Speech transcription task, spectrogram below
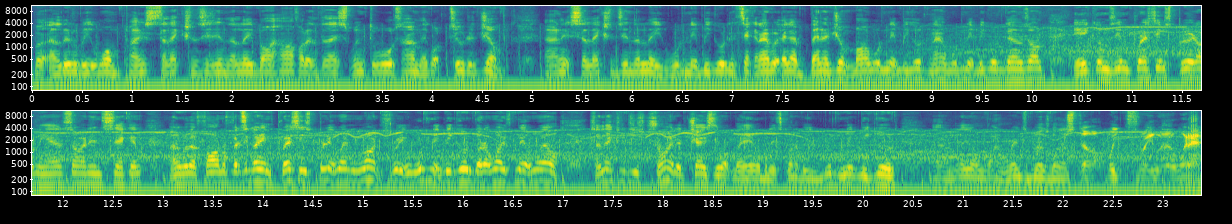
but a little bit one pace. Selections is in the lead by half. I don't think they swing towards home. They've got two to jump, and it's selections in the lead. Wouldn't it be good in second over? They go Benner jump by. Wouldn't it be good now? Wouldn't it be good goes on? Here comes impressive spirit on the outside in second. Over the final fence, got impressive spirit went right through it. Wouldn't it be good? Got away from it well. Selections is trying to chase him up the hill, but it's going to be wouldn't it be good? And Leon van Rensburg's going to start week three with a winner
